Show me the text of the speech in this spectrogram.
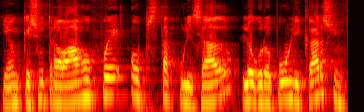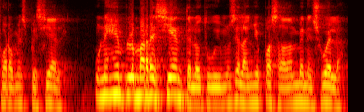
y aunque su trabajo fue obstaculizado, logró publicar su informe especial. Un ejemplo más reciente lo tuvimos el año pasado en Venezuela.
